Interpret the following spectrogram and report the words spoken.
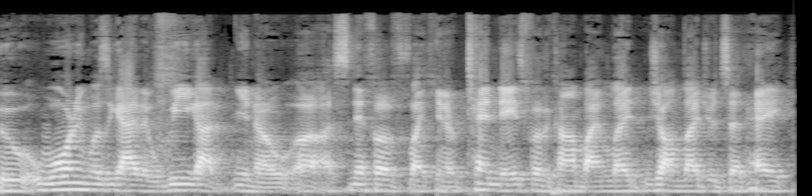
Who Warring was a guy that we got, you know, uh, a sniff of like you know ten days before the combine. Led, Jon Ledyard said, "Hey,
